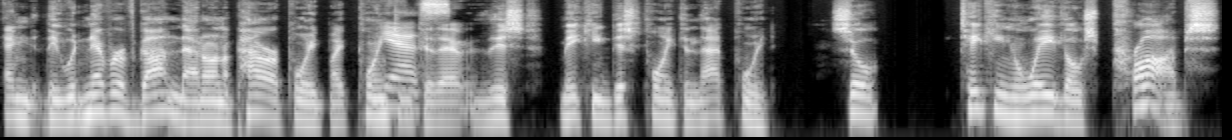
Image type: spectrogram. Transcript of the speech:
And they would never have gotten that on a PowerPoint by pointing yes. to that, this, making this point and that point. So taking away those props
